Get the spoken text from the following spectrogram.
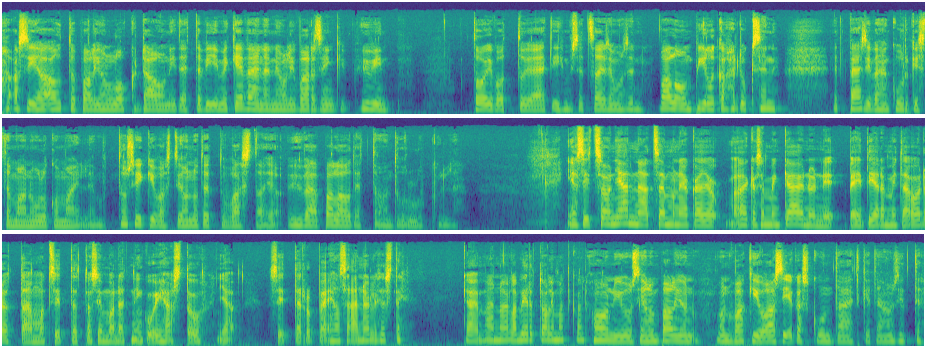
asiaa auttoi paljon lockdownit, että viime keväänä ne oli varsinkin hyvin toivottuja, että ihmiset sai semmoisen valon pilkahduksen, että pääsi vähän kurkistamaan ulkomaille. Mutta tosi kivasti on otettu vastaan ja hyvää palautetta on tullut kyllä. Ja sitten se on jännä, että semmoinen, joka ei ole aikaisemmin käynyt, niin ei tiedä mitä odottaa, mutta sitten tosi monet niin kuin ihastuu ja sitten rupeaa ihan säännöllisesti käymään noilla virtuaalimatkoilla. On juu, siellä on paljon on vakioasiakaskuntaa, että ketä on sitten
